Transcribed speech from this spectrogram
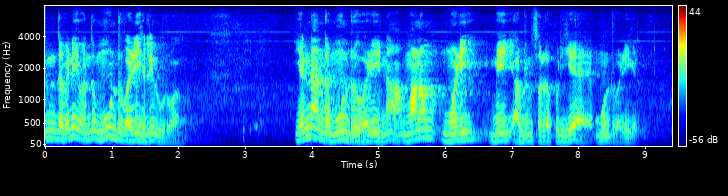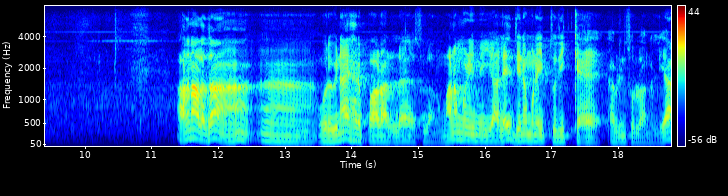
இந்த வினை வந்து மூன்று வழிகளில் உருவாகும். என்ன அந்த மூன்று வழின்னா மனம் மொழி மெய் அப்படின்னு சொல்லக்கூடிய மூன்று வழிகள். அதனால தான் ஒரு விநாயகர் பாடலில் சொல்லுவாங்க மனமொழி மெய்யாலே தினமுனை துதிக்க அப்படின்னு சொல்லுவாங்க இல்லையா?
